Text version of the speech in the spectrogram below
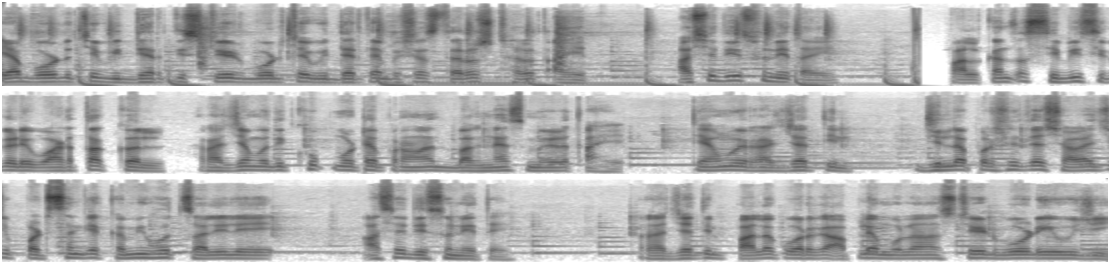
या बोर्डचे विद्यार्थी स्टेट बोर्डच्या विद्यार्थ्यांपेक्षा सरस ठरत आहेत असे दिसून येत आहे. पालकांचा सी बी सीकडे वाढता कल राज्यामध्ये खूप मोठ्या प्रमाणात बघण्यास मिळत आहे. त्यामुळे राज्यातील जिल्हा परिषदेच्या शाळांची पटसंख्या कमी होत चाललेली आहे असे दिसून येत आहे. राज्यातील पालकवर्ग आपल्या मुलांना स्टेट बोर्डऐवजी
